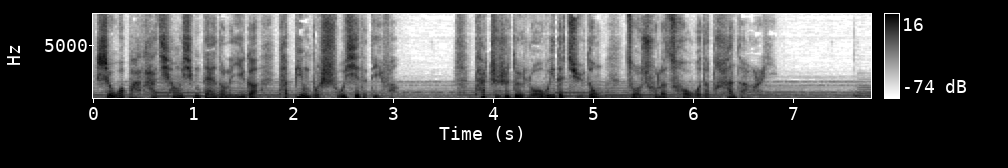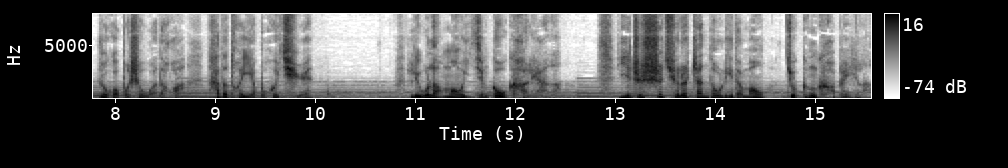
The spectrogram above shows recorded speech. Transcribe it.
是我把他强行带到了一个他并不熟悉的地方，他只是对罗威的举动做出了错误的判断而已。如果不是我的话，他的腿也不会瘸。流浪猫已经够可怜了，一只失去了战斗力的猫就更可悲了。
